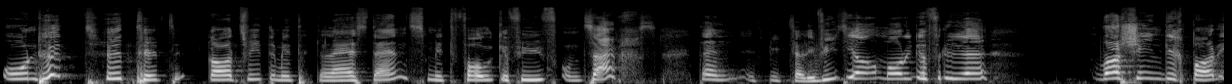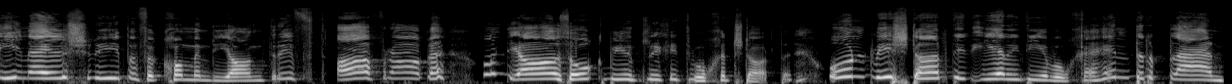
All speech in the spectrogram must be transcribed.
Und heute, heute, heute geht's weiter mit The Last Dance, mit Folge 5 und 6 dann ein bisschen Physio Morgen früh, wahrscheinlich ein paar E-Mails schreiben für kommende Jahre trifft, Anfragen und ja, so gemütlich in die Woche starten. Und wie startet ihr in diese Woche? Habt ihr Plan?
